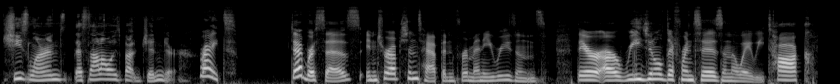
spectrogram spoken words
she's learned that's not always about gender. Right. Deborah says interruptions happen for many reasons. There are regional differences in the way we talk,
